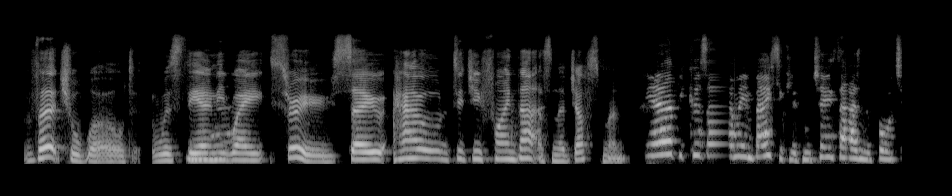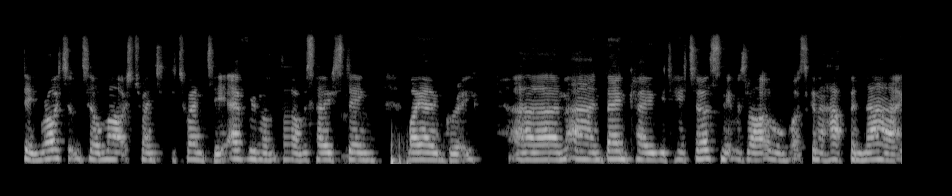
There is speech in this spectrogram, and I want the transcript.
virtual world was the yeah. only way through. So, how did you find that as an adjustment? Yeah, because I mean, basically from 2014 right up until March 2020, every month I was hosting my own group. Um, and then COVID hit us, and it was like, oh, what's going to happen now?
